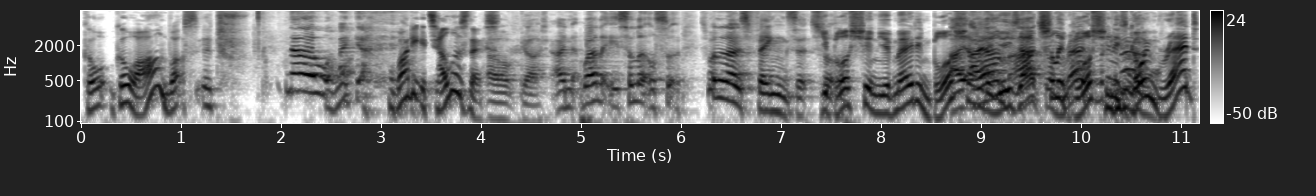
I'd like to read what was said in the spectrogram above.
go go on. What's it, no I, why didn't you tell us this? oh gosh. I, well, it's a little. It's one of those things that You're sort of, blushing. You've made him blush. I- I am. He's I've actually blushing. He's going red.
